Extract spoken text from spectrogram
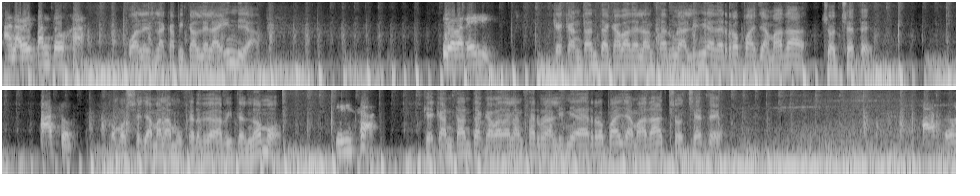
Anabel Pantoja. ¿Cuál es la capital de la India? Nueva Delhi. ¿Qué cantante acaba de lanzar una línea de ropa llamada Chochete? Paso. ¿Cómo se llama la mujer de David el Nomo? Lisa. ¿Qué cantante acaba de lanzar una línea de ropa llamada Chochete? Paso.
